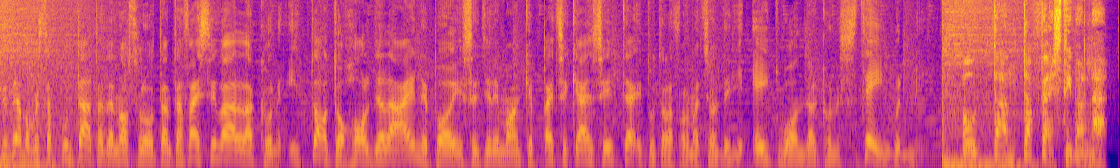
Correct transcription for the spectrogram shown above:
Chiudiamo questa puntata del nostro 80 Festival con i Toto Hold the Line e poi sentiremo anche Patsy Kensit e tutta la formazione degli Eight Wonder con Stay With Me. 80 Festival.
